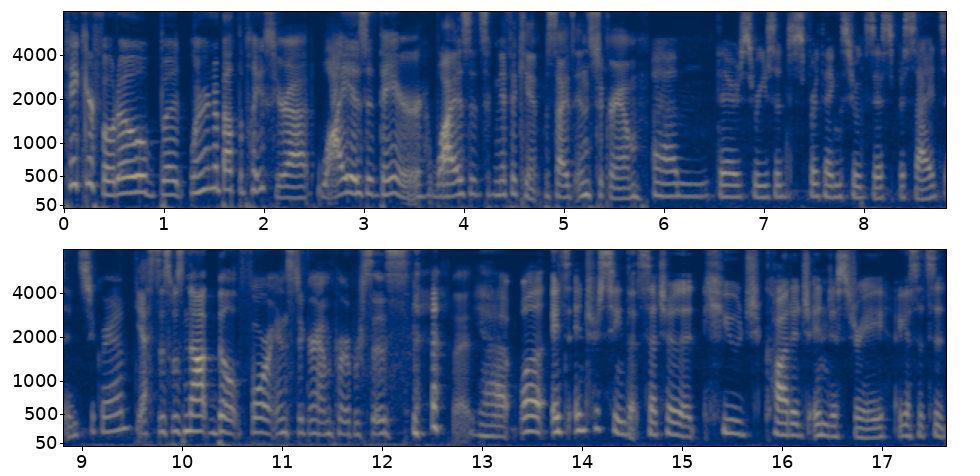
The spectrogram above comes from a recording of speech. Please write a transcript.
Take your photo, but learn about the place you're at. Why is it there? Why is it significant besides Instagram? Um, there's reasons for things to exist besides Instagram. Yes, this was not built for Instagram purposes. but Yeah, well, it's interesting that such a huge cottage industry, I guess it's a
